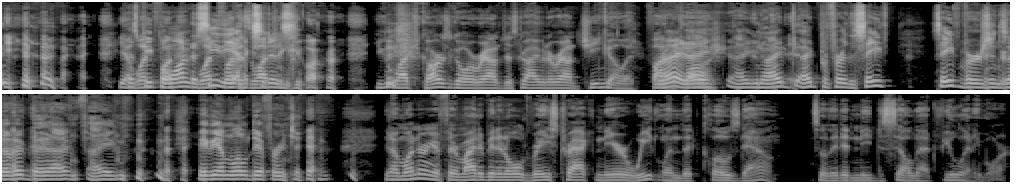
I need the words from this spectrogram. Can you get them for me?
yeah. Because what people fun- wanted to see the accidents. car- you can watch cars go around just driving around Chico at five right. I. I you know I'd I'd prefer the safe safe versions of it, but I I maybe I'm a little different. You know, I'm wondering if there might have been an old racetrack near Wheatland that closed down, so they didn't need to sell that fuel anymore.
